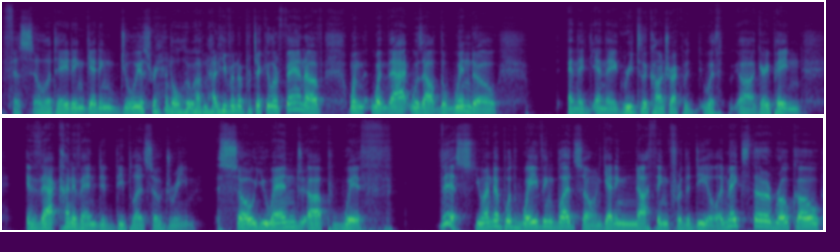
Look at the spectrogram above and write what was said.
facilitating getting Julius Randle, who I'm not even a particular fan of. When when that was out the window and they and they agreed to the contract with with uh, Gary Payton, that kind of ended the Bledsoe dream. So you end up with this. You end up with waiving Bledsoe and getting nothing for the deal. It makes the RoCo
